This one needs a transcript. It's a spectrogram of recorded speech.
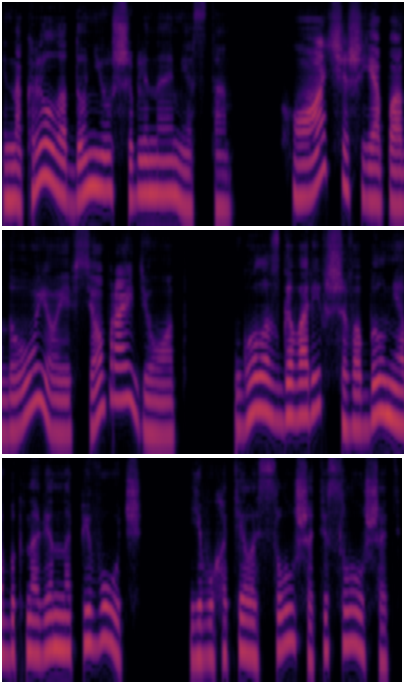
и накрыл ладонью ушибленное место. «Хочешь, я подую, и все пройдет». Голос говорившего был необыкновенно певуч. Его хотелось слушать и слушать,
